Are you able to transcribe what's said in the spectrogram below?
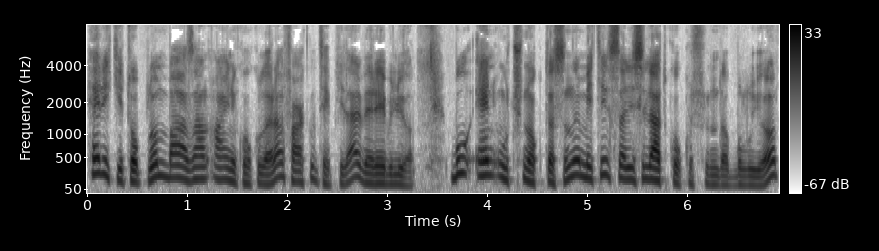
her iki toplum bazen aynı kokulara farklı tepkiler verebiliyor. Bu en uç noktasını metil salisilat kokusunda buluyor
